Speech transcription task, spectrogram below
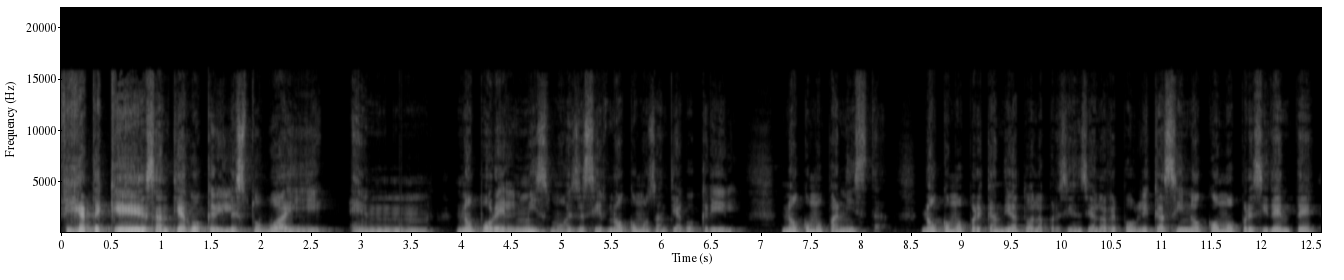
Fíjate que Santiago Krill estuvo ahí en, no por él mismo, es decir, no como Santiago Krill, no como panista, no como precandidato a la presidencia de la República, sino como presidente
